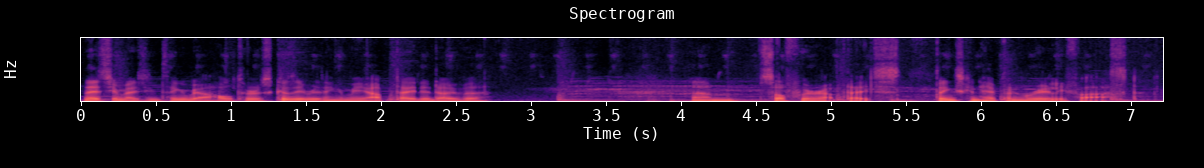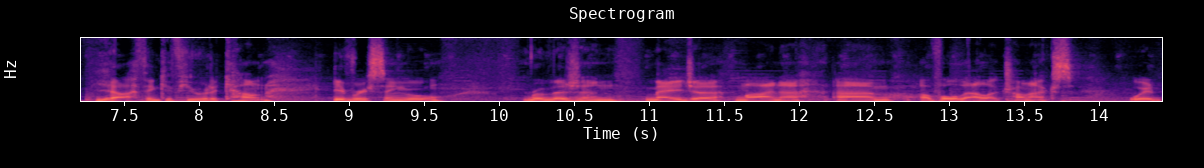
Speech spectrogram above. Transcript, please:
That's the amazing thing about Halter is because everything can be updated over um, software updates, things can happen really fast. Yeah, I think if you were to count every single revision, major, minor, um, of all the electronics, we'd,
